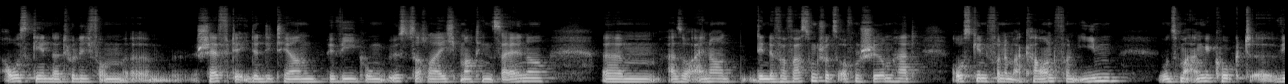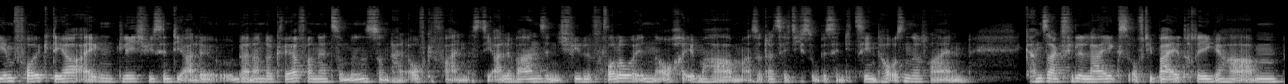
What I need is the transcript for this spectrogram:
ausgehend natürlich vom ähm, Chef der identitären Bewegung Österreich, Martin Sellner, ähm, also einer, den der Verfassungsschutz auf dem Schirm hat, ausgehend von einem Account von ihm, uns mal angeguckt, äh, wem folgt der eigentlich, wie sind die alle untereinander quer vernetzt und uns ist dann halt aufgefallen, dass die alle wahnsinnig viele FollowerInnen auch eben haben, also tatsächlich so ein bisschen die Zehntausende rein, ganz arg viele Likes auf die Beiträge haben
